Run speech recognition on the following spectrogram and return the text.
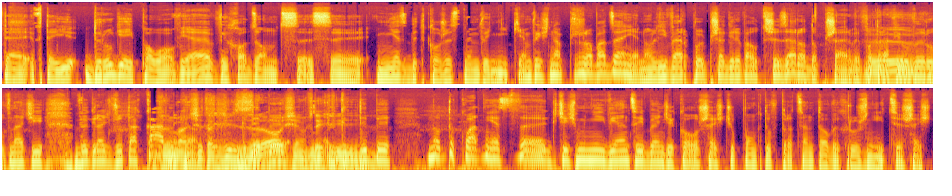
te, w tej drugiej połowie, wychodząc z niezbyt korzystnym wynikiem, wyjść na prowadzenie. No, Liverpool przegrywał 3-0 do przerwy, potrafił Wy- wyrównać i wygrać w rzutach Wy karnych. macie tak gdzieś 0,8 w tej chwili. Gdyby, no dokładnie jest e, gdzieś mniej więcej będzie koło 6 punktów procentowych różnicy, 6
